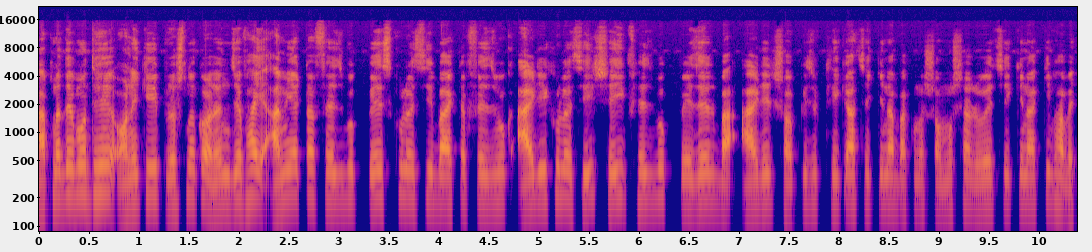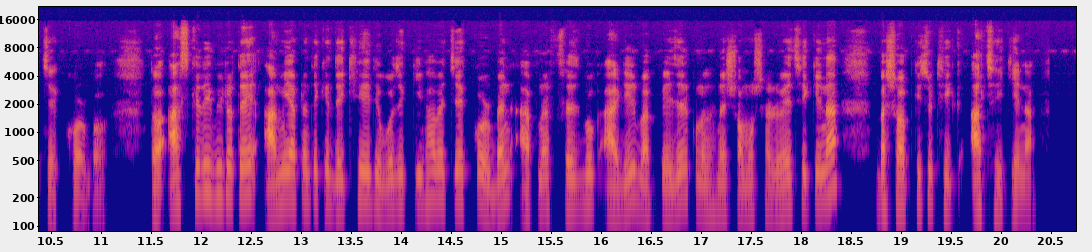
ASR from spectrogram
আপনাদের মধ্যে অনেকেই প্রশ্ন করেন যে, ভাই, আমি একটা ফেসবুক পেজ খুলেছি বা একটা ফেসবুক আইডি খুলেছি, সেই ফেসবুক পেজের বা আইডির সবকিছু ঠিক আছে কিনা বা কোনো সমস্যা রয়েছে কিনা কীভাবে চেক করব? তো আজকের এই ভিডিওতে আমি আপনাদেরকে দেখিয়ে দেব যে, কীভাবে চেক করবেন আপনার ফেসবুক আইডির বা পেজের কোনো ধরনের সমস্যা রয়েছে কিনা বা সবকিছু ঠিক আছে কিনা।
